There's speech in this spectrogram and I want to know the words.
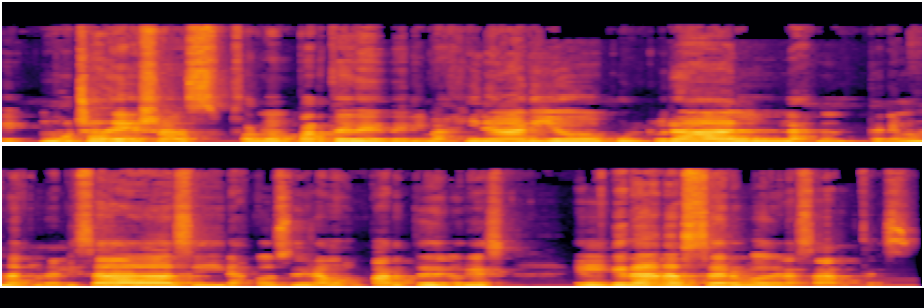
eh, muchas de ellas forman parte del imaginario cultural, las tenemos naturalizadas y las consideramos parte de lo que es el gran acervo de las artes,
